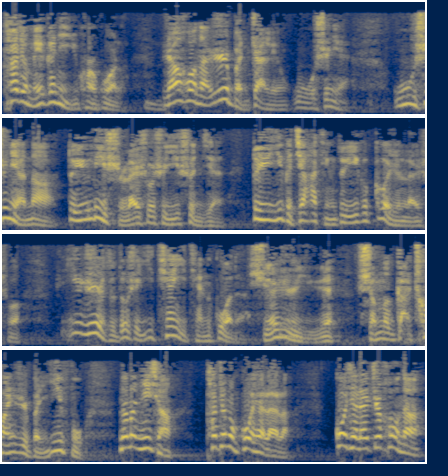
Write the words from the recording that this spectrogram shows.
他就没跟你一块过了。然后呢，日本占领五十年，五十年呢，对于历史来说是一瞬间，对于一个家庭、对于一个个人来说。一日子都是一天一天的过的，学日语，什么干穿日本衣服。那么你想，他这么过下来了，过下来之后呢？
